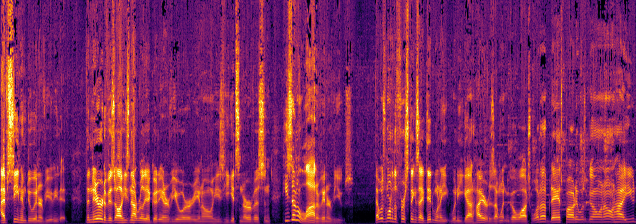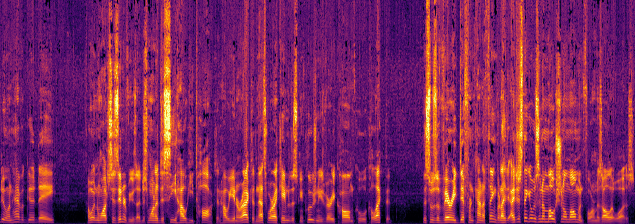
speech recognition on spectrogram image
I've seen him do interview. The narrative is, oh, he's not really a good interviewer. You know, he's he gets nervous, and he's done a lot of interviews. That was one of the first things I did when he when he got hired. Is I went and go watch what up dance party, what's going on, how you doing, have a good day. I went and watched his interviews. I just wanted to see how he talked and how he interacted, and that's where I came to this conclusion. He's very calm, cool, collected. This was a very different kind of thing, but I, I just think it was an emotional moment for him, is all it was.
